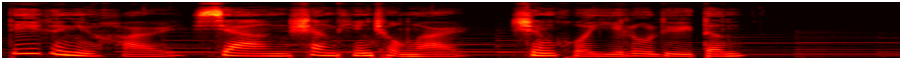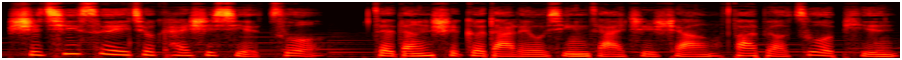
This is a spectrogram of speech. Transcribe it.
第一个女孩像上天宠儿，生活一路绿灯。十七岁就开始写作，在当时各大流行杂志上发表作品，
